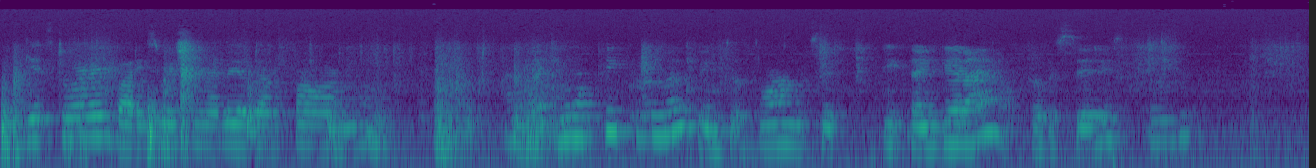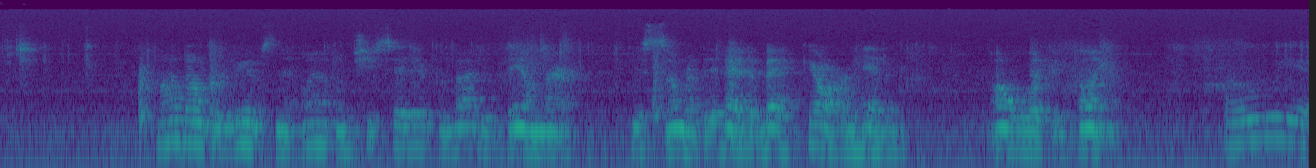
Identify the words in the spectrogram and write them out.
It gets to where everybody's wishing they lived on a farm. I think more people are moving to farms if, if they can get out of the cities. Mhm. My daughter lives in Atlanta and she said everybody down there this summer that had a backyard had all they could plant. Oh, yeah.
